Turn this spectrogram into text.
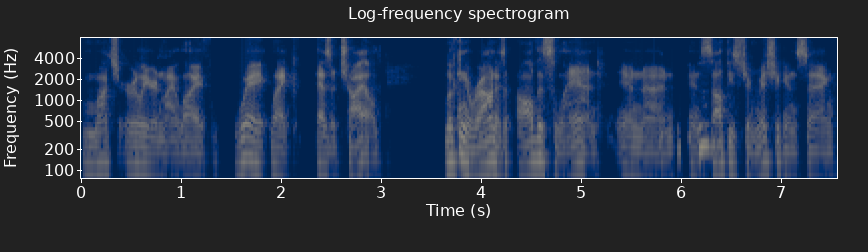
much earlier in my life, way like as a child, looking around at all this land in, uh, in mm-hmm. southeastern Michigan saying,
